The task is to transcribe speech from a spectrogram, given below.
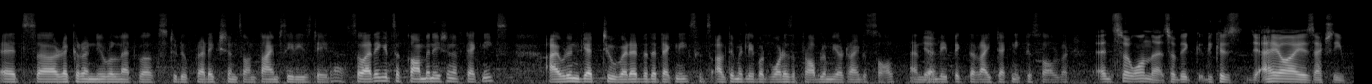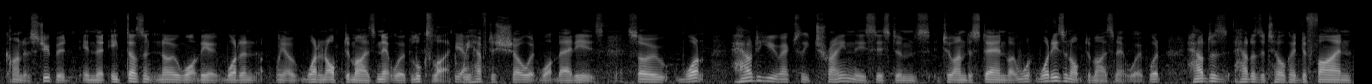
it's uh, recurrent neural networks to do predictions on time series data. So I think it's a combination of techniques. I wouldn't get too wedded with the techniques. It's ultimately about what is the problem you're trying to solve, and yeah. then we pick the right technique to solve it. And so on that, so because the AI is actually kind of stupid in that it doesn't know what the what an you know what an optimized network looks like. Yeah. We have to show it what that is. Yeah. So what? How do you actually train these systems to understand like what, what is an optimized network? What how does how does a telco define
